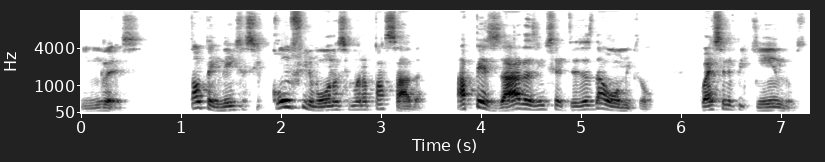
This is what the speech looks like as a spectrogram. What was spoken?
em inglês. Tal tendência se confirmou na semana passada, apesar das incertezas da Omicron, com S&P 500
